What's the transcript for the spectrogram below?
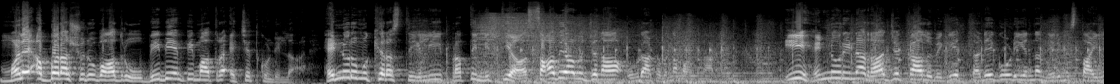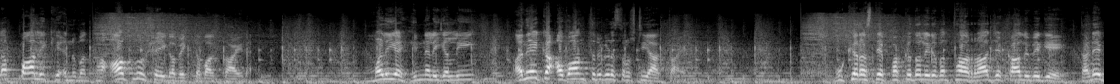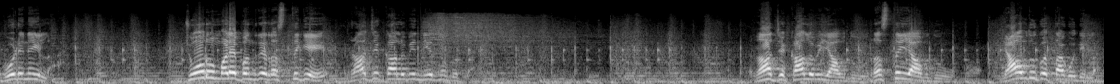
ಮಳೆ ಅಬ್ಬರ ಶುರುವಾದರೂ ಬಿಬಿಎಂಪಿ ಮಾತ್ರ ಎಚ್ಚೆತ್ತುಕೊಂಡಿಲ್ಲ ಹೆಣ್ಣೂರು ಮುಖ್ಯ ರಸ್ತೆಯಲ್ಲಿ ಪ್ರತಿನಿತ್ಯ ಸಾವಿರಾರು ಜನ ಓಡಾಟವನ್ನು ಮಾಡುತ್ತಾರೆ ಈ ಹೆಣ್ಣೂರಿನ ರಾಜ್ಯ ಕಾಲುವೆಗೆ ತಡೆಗೋಡೆಯನ್ನ ನಿರ್ಮಿಸ್ತಾ ಇಲ್ಲ ಪಾಲಿಕೆ ಎನ್ನುವಂತಹ ಆಕ್ರೋಶ ಈಗ ವ್ಯಕ್ತವಾಗ್ತಾ ಇದೆ. ಮಳೆಯ ಹಿನ್ನೆಲೆಯಲ್ಲಿ ಅನೇಕ ಅವಾಂತರಗಳು ಸೃಷ್ಟಿಯಾಗ್ತಾ ಇದೆ. ಮುಖ್ಯ ರಸ್ತೆ ಪಕ್ಕದಲ್ಲಿರುವಂತಹ ರಾಜ್ಯ ಕಾಲುವೆಗೆ ತಡೆಗೋಡೆನೇ ಇಲ್ಲ. ಜೋರು ಮಳೆ ಬಂದ್ರೆ ರಸ್ತೆಗೆ ರಾಜ್ಯ ಕಾಲುವೆ ನೀರು ನುಗ್ಗುತ್ತೆ ರಾಜ್ಯ ಕಾಲುವೆ ಯಾವುದು, ರಸ್ತೆ ಯಾವುದು ಯಾವುದು ಗೊತ್ತಾಗೋದಿಲ್ಲ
